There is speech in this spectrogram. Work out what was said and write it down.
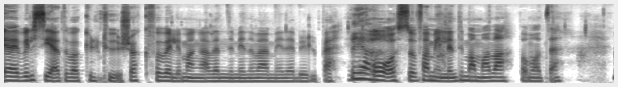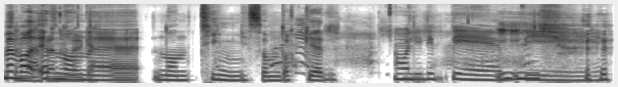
jeg vil si at det var kultursjokk for veldig mange av vennene mine å være med i det bryllupet. Ja. Og også familien til mamma, da, på en måte. Men hva, er er det noen, eh, noen ting som dere Å, lille baby.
